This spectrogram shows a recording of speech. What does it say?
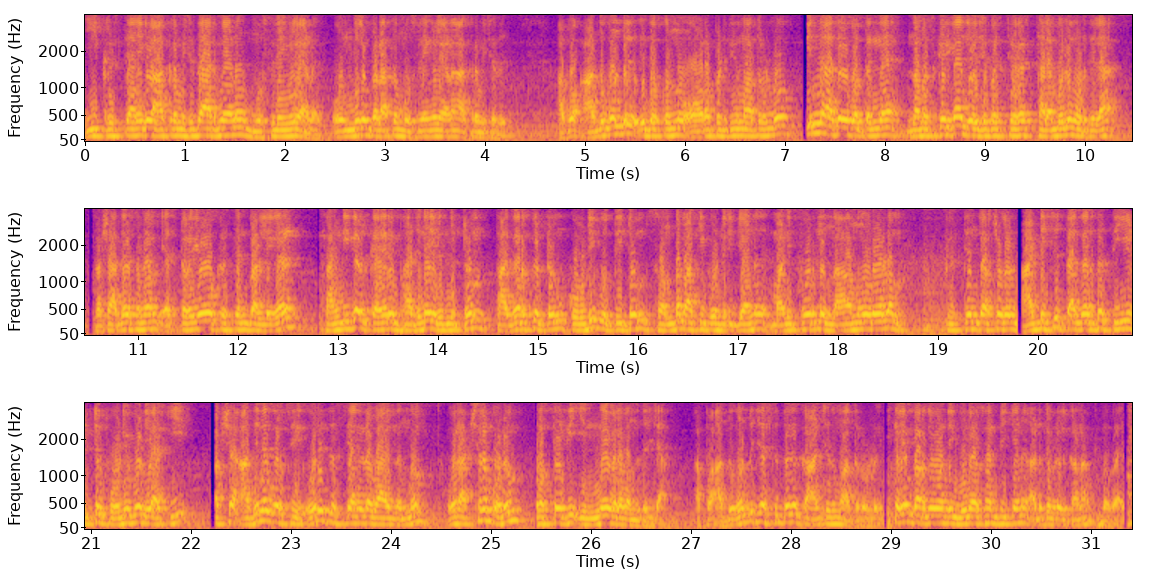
ഈ ക്രിസ്ത്യാനികൾ ആക്രമിച്ചത് ആരെയാണ്? മുസ്ലിങ്ങളെയാണ്. ഒന്നിലും പെടാത്ത മുസ്ലിങ്ങളെയാണ് ആക്രമിച്ചത്. അപ്പോൾ അതുകൊണ്ട് ഇതൊക്കെ ഒന്ന് ഓർമ്മപ്പെടുത്തി മാത്രമേ ഉള്ളൂ. പിന്നെ അതേപോലെ തന്നെ നമസ്കരിക്കാൻ ചോദിച്ചപ്പോൾ ചെറിയ സ്ഥലം പോലും കൊടുത്തില്ല. പക്ഷെ അതേസമയം എത്രയോ ക്രിസ്ത്യൻ പള്ളികൾ സംഘികൾ കയറി ഭജന ഇരുന്നിട്ടും തകർത്തിട്ടും കൊടി കുത്തിയിട്ടും സ്വന്തമാക്കിക്കൊണ്ടിരിക്കുകയാണ്. മണിപ്പൂരിൽ നാനൂറോളം ക്രിസ്ത്യൻ ചർച്ചുകൾ അടിച്ച് തകർത്ത് തീയിട്ട് പൊടി പൊടിയാക്കി. പക്ഷെ അതിനെക്കുറിച്ച് ഒരു ക്രിസ്ത്യാനിയുടെ വായിൽ നിന്നും ഒരു അക്ഷരം പോലും പുറത്തേക്ക് ഇന്നേ വരെ വന്നിട്ടില്ല. അപ്പൊ അതുകൊണ്ട് ജസ്റ്റ് ഇതൊക്കെ കാണിച്ചത് മാത്രമേ ഉള്ളൂ. ഇത്രയും പറഞ്ഞുകൊണ്ട് ഈ വീഡിയോ അവസാനിപ്പിക്കുകയാണ്. അടുത്ത വീഡിയോയിൽ കാണാം. ബൈ.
